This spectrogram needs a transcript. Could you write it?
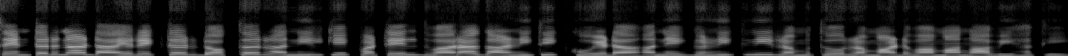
સેન્ટરના director doctor Anil K Patel દ્વારા ગાણિતિક કોયડા અને ગણિતની રમતો રમાડવામાં આવી હતી.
